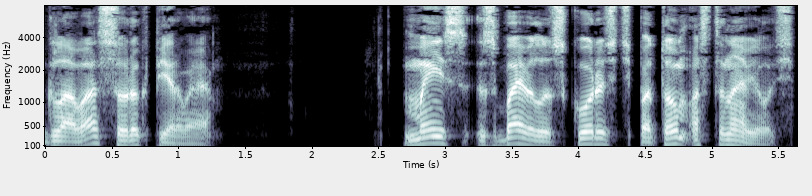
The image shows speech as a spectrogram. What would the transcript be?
Глава 41. Мейс сбавила скорость, потом остановилась.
